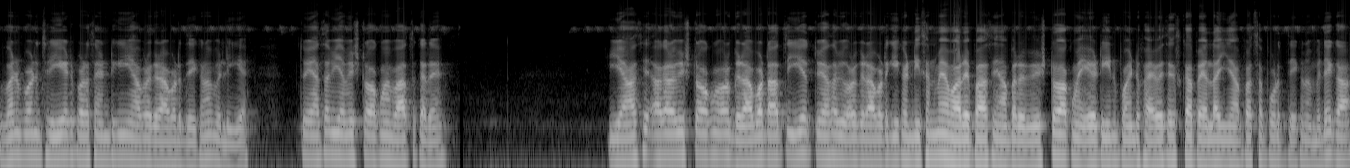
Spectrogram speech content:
one point three eight percent की यहाँ पर गिरावट देखने को मिली है। तो यहाँ से भी हम स्टॉक में बात करें। यहाँ से अगर अभी स्टॉक में और गिरावट आती है तो यहाँ से भी और गिरावट की कंडीशन में हमारे पास यहाँ पर अभी स्टॉक में एटीन पॉइंट फाइव सिक्स का पहला यहाँ पर सपोर्ट देखने मिलेगा।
